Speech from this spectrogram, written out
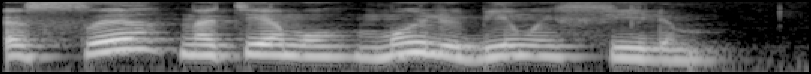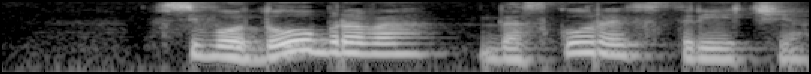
эссе на тему «Мой любимый фильм». Всего доброго, до скорой встречи!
